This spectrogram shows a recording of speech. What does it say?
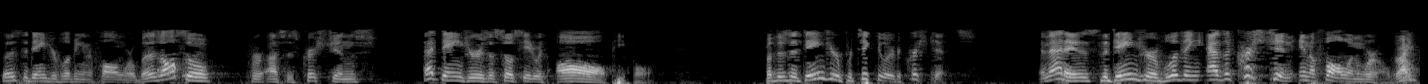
So there's the danger of living in a fallen world. But there's also, for us as Christians, that danger is associated with all people. But there's a danger particular to Christians. And that is the danger of living as a Christian in a fallen world, right?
